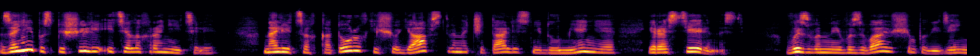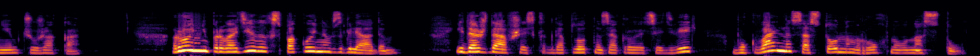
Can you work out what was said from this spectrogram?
За ней поспешили и телохранители, на лицах которых еще явственно читались недоумение и растерянность, вызванные вызывающим поведением чужака. Ронни проводил их спокойным взглядом и, дождавшись, когда плотно закроется дверь, буквально со стоном рухнул на стул.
